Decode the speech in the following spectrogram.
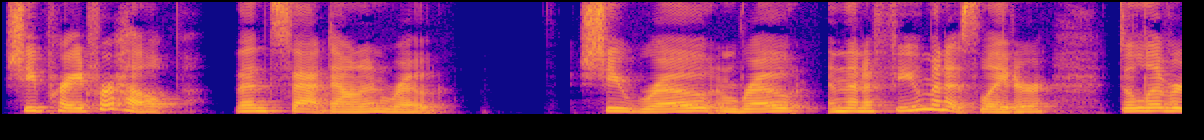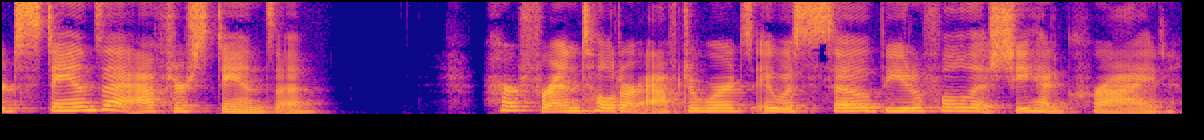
She prayed for help, then sat down and wrote. She wrote and wrote, and then a few minutes later delivered stanza after stanza. Her friend told her afterwards it was so beautiful that she had cried.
